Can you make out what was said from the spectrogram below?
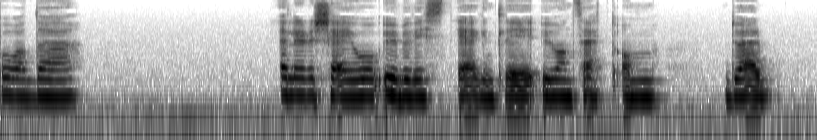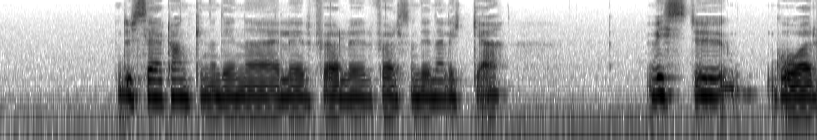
både eller det skjer jo ubevisst egentlig uansett om du er Du ser tankene dine eller føler følelsene dine eller ikke. Hvis du går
